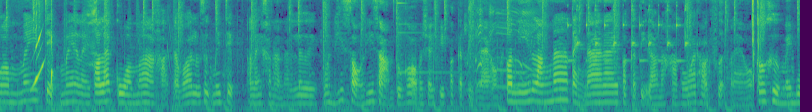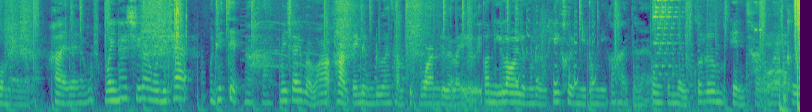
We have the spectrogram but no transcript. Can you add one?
วมไม่เจ็บไม่อะไร ตอนแรกกลัวมากค่ะ แต่ว่ารู้สึกไม่เจ็บอะไรขนาดนั้นเลย วันที่ 2 ที่ 3 ตูก็ออกมาใช้ชีวิตปกติแล้ว ตอนนี้ล้างหน้าแต่งหน้าได้ปกติแล้วนะคะ เพราะว่าถอดเฟือกแล้ว ก็คือไม่บวมแล้วหายแล้ว ไม่น่าเชื่อวันนี้แค่ วันที่ 7 นะคะ ไม่ใช่แบบว่าผ่านไป 1 เดือน 30 วันหรืออะไรเลย ตอนนี้รอยเหลืองๆที่เคยมีตรงนี้ก็หายไปแล้ว ตรงจมูกก็เริ่มเห็นชัดมากขึ้น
